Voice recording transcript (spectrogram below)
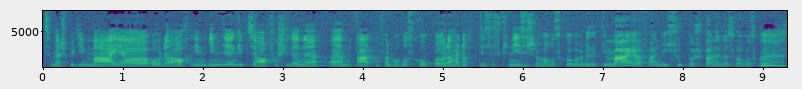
zum Beispiel die Maya oder auch in Indien gibt es ja auch verschiedene ähm, Arten von Horoskope oder halt auch dieses chinesische Horoskop. Aber die Maya fand ich super spannend, das Horoskop. Mhm.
